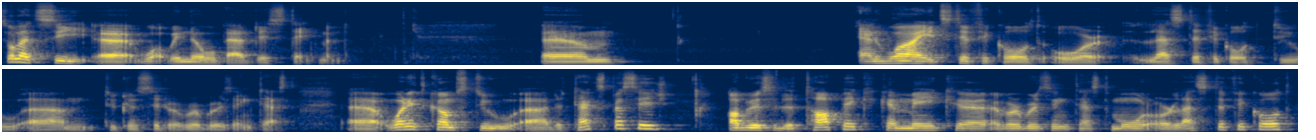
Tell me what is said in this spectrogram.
So let's see uh, what we know about this statement. Um, and why it's difficult or less difficult to, um, to consider reasoning test. Uh, when it comes to uh, the text passage, obviously the topic can make uh, a reasoning test more or less difficult,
